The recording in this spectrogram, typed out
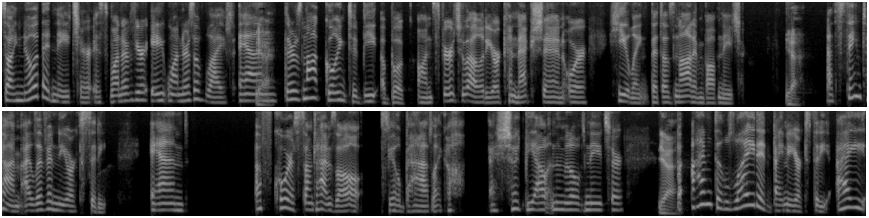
So I know that nature is one of your eight wonders of life, and Yeah. there's not going to be a book on spirituality or connection or healing that does not involve nature. Yeah. At the same time, I live in New York City. And of course, sometimes I'll feel bad, like, oh, I should be out in the middle of nature. Yeah. But I'm delighted by New York City. I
